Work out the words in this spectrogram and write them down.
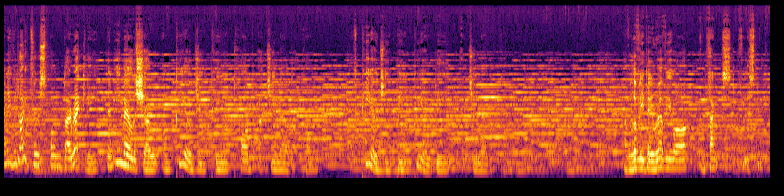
And if you'd like to respond directly, then email the show on pogppod at gmail.com. That's pogppod at gmail.com. Have a lovely day wherever you are, and thanks for listening.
